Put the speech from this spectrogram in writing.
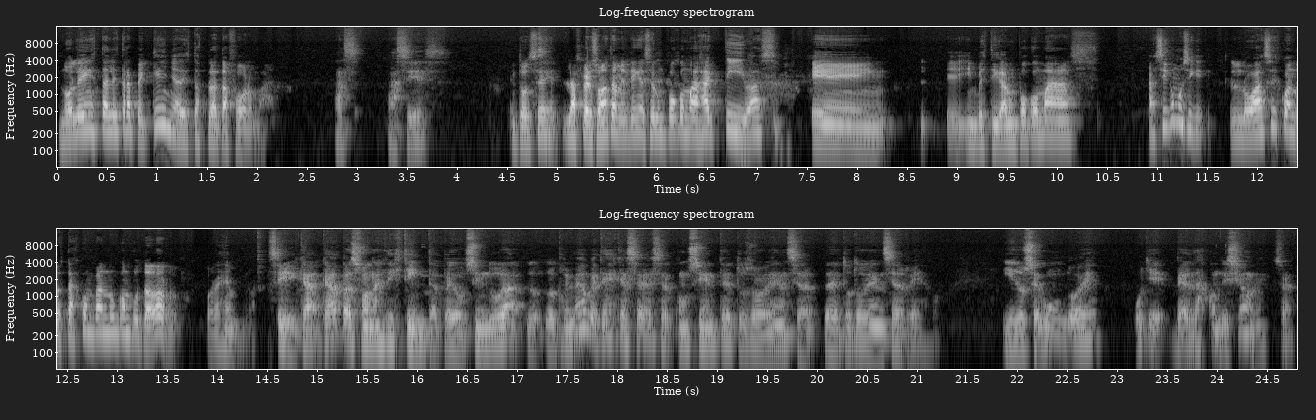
no leen esta letra pequeña de estas plataformas. Así, es. Entonces, las personas también tienen que ser un poco más activas en investigar un poco más, así como si lo haces cuando estás comprando un computador por ejemplo. Sí, cada, persona es distinta, pero sin duda lo, primero que tienes que hacer es ser consciente de tu tolerancia, de tu tolerancia al riesgo. Y lo segundo es, oye, ver las condiciones. O sea,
